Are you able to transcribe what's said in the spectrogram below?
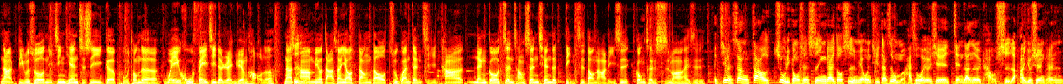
那比如说，你今天只是一个普通的维护飞机的人员好了，那他没有打算要当到主管等级，他能够正常升迁的顶是到哪里？是工程师吗？还是？哎、欸，基本上到助理工程师应该都是没有问题，但是我们还是会有一些简单的考试啦。啊，有些人可能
